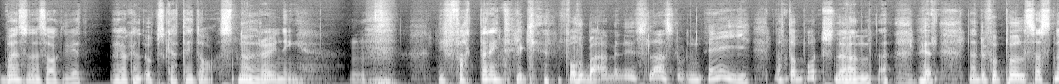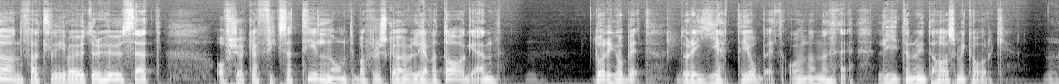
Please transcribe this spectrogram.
och bara en sån här sak, du vet, vad jag kan uppskatta idag, snöröjning. Mm. Ni fattar inte vilken, folk bara, men det är slask, nej, de tar bort snön. Vet, när du får pulsa snön för att kliva ut ur huset och försöka fixa till någonting bara för att du ska överleva dagen, då är det jobbigt. Då är det jättejobbigt om man är liten och inte har så mycket ork. Nej.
